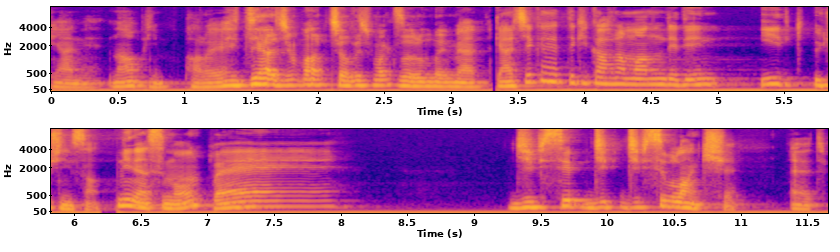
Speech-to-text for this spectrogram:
yani ne yapayım? Paraya ihtiyacım var. Çalışmak zorundayım yani. Gerçek hayattaki kahramanın dediğin ilk 3 insan. Nina Simone ve cipsi cip, cipsi bulan kişi. Evet,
